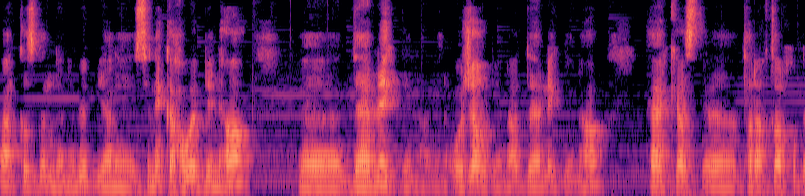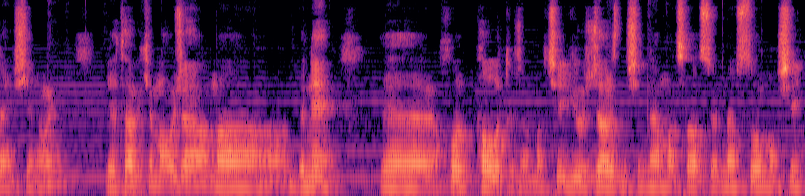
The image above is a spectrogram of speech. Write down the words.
en kızgın dönemi. Yani sene kahve binha e, dernek binha yani ocak binha dernek binha. Herkes e, taraftar xudan şenoy. Ya tabii ki ma oca ma bine павод уже мачи ю жарз мишим на масал сен мен сол маши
